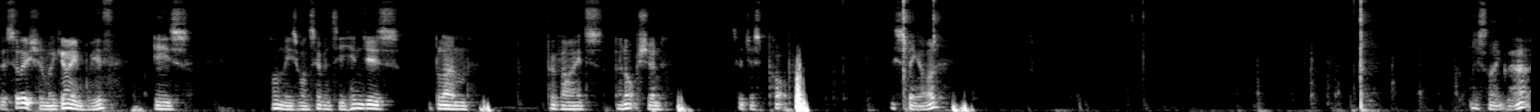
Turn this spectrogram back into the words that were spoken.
the solution we're going with is on these 170 hinges, Blum provides an option to just pop this thing on. Just like that.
